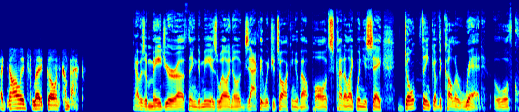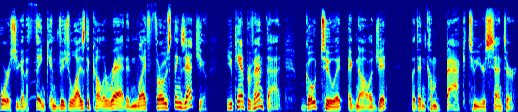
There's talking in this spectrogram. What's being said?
acknowledge, let it go, and come back. That was a major uh, thing to me as well. I know exactly what you're talking about, Paul. It's kind of like when you say, don't think of the color red. Well, of course, you got to think and visualize the color red, and life throws things at you. You can't prevent that. Go to it, acknowledge it, but then come back to your center.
